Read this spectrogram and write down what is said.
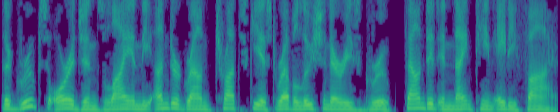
The group's origins lie in the underground Trotskyist Revolutionaries Group, founded in 1985.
